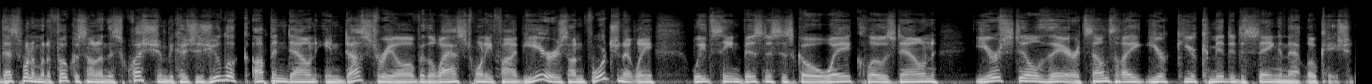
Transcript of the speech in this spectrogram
that's what I'm going to focus on in this question because as you look up and down industrial over the last 25 years, unfortunately, we've seen businesses go away, close down. You're still there. It sounds like you're you're committed to staying in that location.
